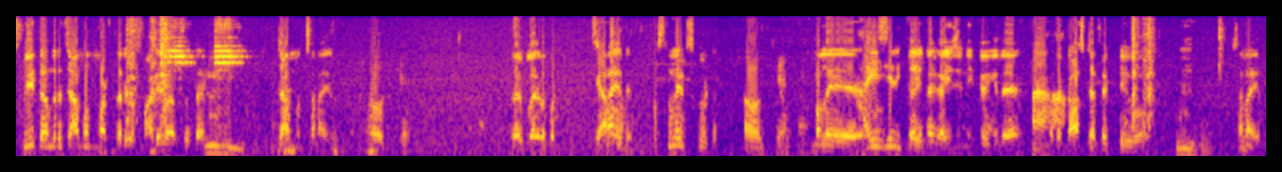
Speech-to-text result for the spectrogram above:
ಸ್ವೀಟ್ ಅಂದ್ರೆ ಜಾಮೂನ್ ಮಾಡ್ತಾರೆ. ಇವ್ರು ಮಾಡಿಲ್ಲ ಅನ್ಸುತ್ತೆ. ಹ್ಮ್. ಜಾಮೂನ್ ಚೆನ್ನಾಗಿರುತ್ತೆ. ಓಕೆ ರೆಗ್ಯುಲರ್ ಚೆನ್ನಾಗಿದೆ ಪರ್ಸನಲ್ ಇಟ್ಸ್ ಗುಡ್ ಓಕೆ ಆಮೇಲೆ ಹೈಜಿನಿಕ್ ಆಗಿ. ಹೈಜಿನಿಕ್ ಆಗಿದೆ. ಹಾ, ಮತ್ತೆ ಕಾಸ್ಟ್ ಎಫೆಕ್ಟಿವ್ ಹ್ಮ್ ಹ್ಮ್. ಚೆನ್ನಾಗಿದೆ.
